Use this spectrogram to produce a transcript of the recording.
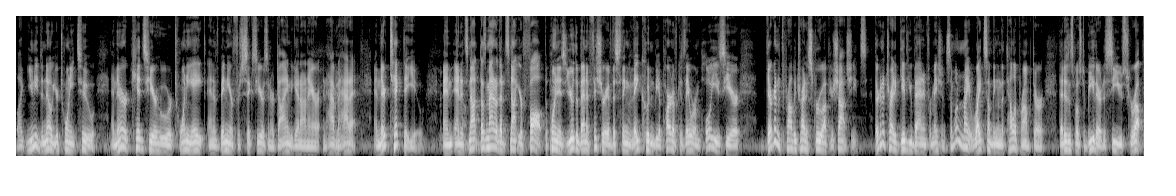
like you need to know you're 22 and there are kids here who are 28 and have been here for six years and are dying to get on air and haven't had it and they're ticked at you. And and it's not doesn't matter that it's not your fault. The point is you're the beneficiary of this thing they couldn't be a part of because they were employees here they're going to probably try to screw up your shot sheets. They're going to try to give you bad information. Someone might write something in the teleprompter that isn't supposed to be there to see you screw up.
